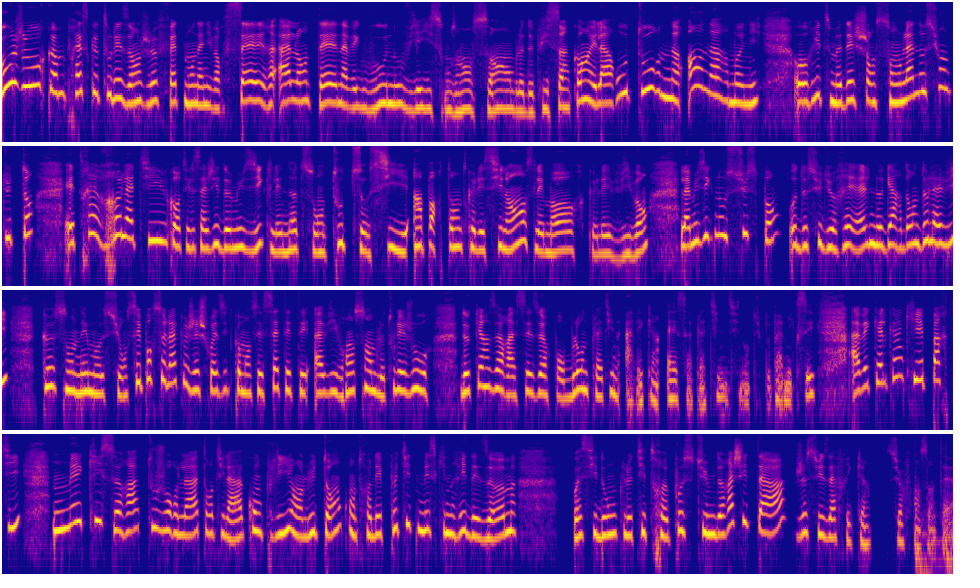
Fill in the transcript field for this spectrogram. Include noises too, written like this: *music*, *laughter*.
Bonjour, comme presque tous les ans, je fête mon anniversaire à l'antenne avec vous. Nous vieillissons ensemble depuis cinq ans et la roue tourne en harmonie au rythme des chansons. La notion du temps est très relative quand il s'agit de musique. Les notes sont toutes aussi importantes que les silences, les morts que les vivants. La musique nous suspend au-dessus du réel, ne gardant de la vie que son émotion. C'est pour cela que j'ai choisi de commencer cet été à vivre ensemble tous les jours de 15 15h à 16h pour Blonde Platine avec un S à platine, sinon tu peux pas mixer. Avec quelqu'un qui est parti, mais qui sera toujours là tant il a accompli en luttant contre les petites mesquineries des hommes. Voici donc le titre posthume de Rachita, Je suis africain, sur France Inter.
